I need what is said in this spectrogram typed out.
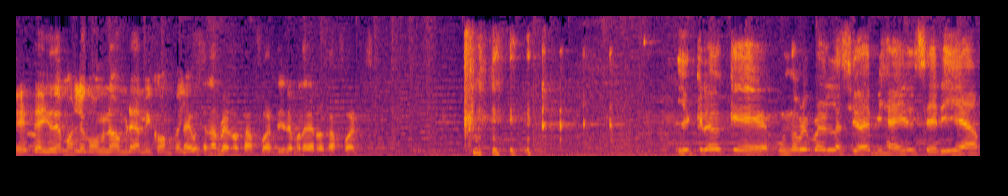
Este, ayudémosle con un nombre a mi compa. Me gusta el nombre Rocafuerte, yo le pondría Rocafuerte. yo creo que un nombre para la ciudad de Mijail sería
